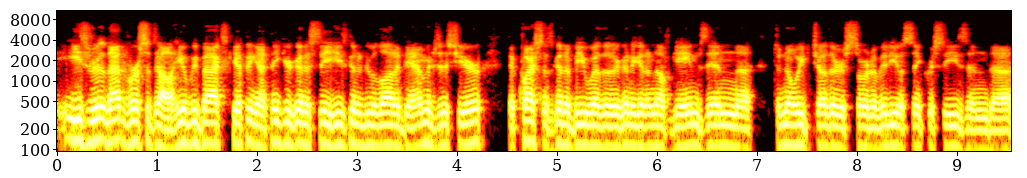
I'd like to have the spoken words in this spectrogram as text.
he's re- that versatile. He'll be back skipping. I think you're going to see he's going to do a lot of damage this year. The question is going to be whether they're going to get enough games in uh, to know each other's sort of idiosyncrasies and uh,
